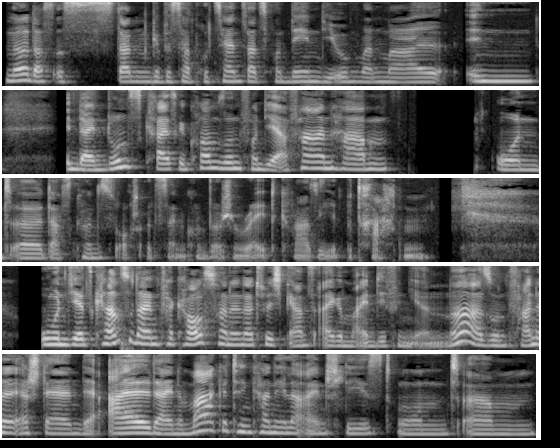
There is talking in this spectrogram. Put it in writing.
ne, das ist dann ein gewisser Prozentsatz von denen, die irgendwann mal in, in deinen Dunstkreis gekommen sind, von dir erfahren haben. Und äh, das könntest du auch als deine Conversion Rate quasi betrachten. Und jetzt kannst du deinen Verkaufsfunnel natürlich ganz allgemein definieren. Ne? Also ein Funnel erstellen, der all deine Marketingkanäle einschließt und ähm,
